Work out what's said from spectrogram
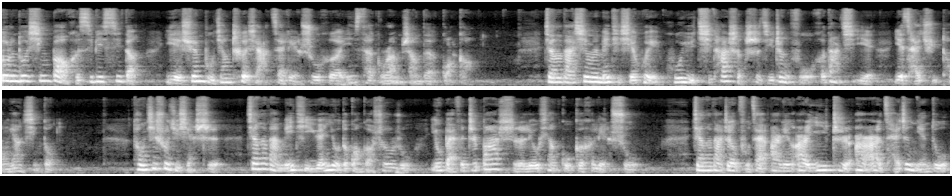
多伦多星报和 CBC 等也宣布将撤下在脸书和 Instagram 上的广告。加拿大新闻媒体协会呼吁其他省市级政府和大企业也采取同样行动。统计数据显示，加拿大媒体原有的广告收入有百分之八十流向谷歌和脸书。加拿大政府在2021至22财政年度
